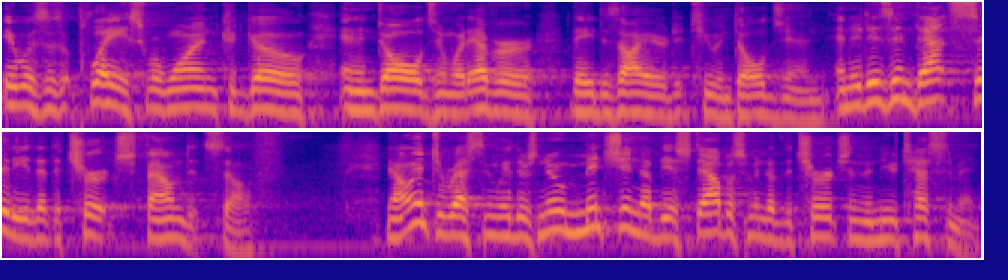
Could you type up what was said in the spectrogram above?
It was a place where one could go and indulge in whatever they desired to indulge in. And it is in that city that the church found itself. Now, interestingly, there's no mention of the establishment of the church in the New Testament.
